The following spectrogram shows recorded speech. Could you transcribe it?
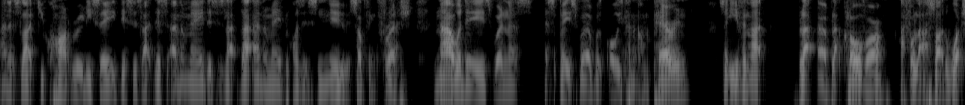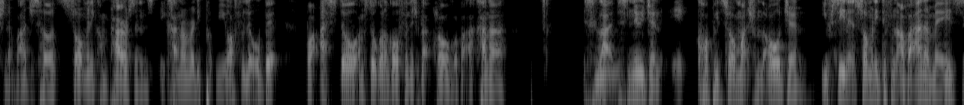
and it's like you can't really say this is like this anime, this is like that anime because it's new, it's something fresh. Nowadays, we're in a space where we're always kind of comparing. So even like Black uh, Black Clover, I feel like I started watching it, but I just heard so many comparisons. It kind of already put me off a little bit. But I still, I'm still gonna go finish Black Clover. But I kind of, it's like this new gen. It copied so much from the old gen. You've seen it in so many different other animes.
